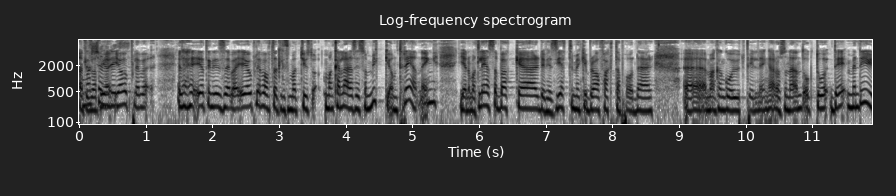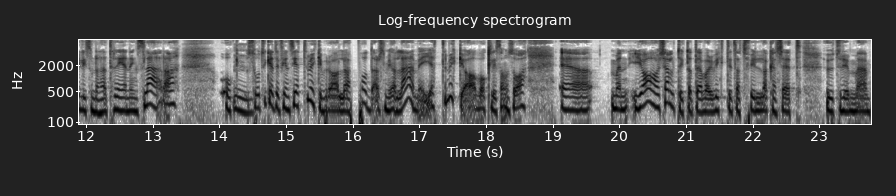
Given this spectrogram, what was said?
Att liksom, jag, jag, upplever, eller jag, tänkte säga, jag upplever ofta att, liksom att just, man kan lära sig så mycket om träning genom att läsa böcker, det finns jättemycket bra faktapoddar, eh, man kan gå utbildningar och sånt. Och då, det, men det är ju liksom den här träningslära. Och mm. så tycker jag att det finns jättemycket bra löppoddar som jag lär mig jättemycket av. Och liksom så. Eh, men jag har själv tyckt att det har varit viktigt att fylla kanske ett utrymme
